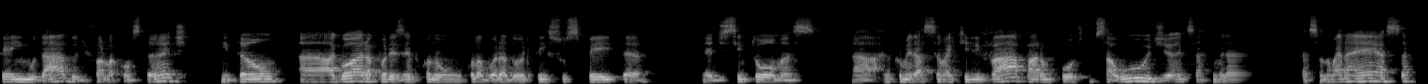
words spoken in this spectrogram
tem mudado de forma constante. Então, agora, por exemplo, quando um colaborador tem suspeita é, de sintomas, a recomendação é que ele vá para um posto de saúde. Antes, a recomendação não era essa.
